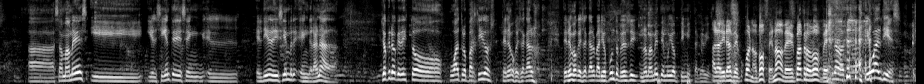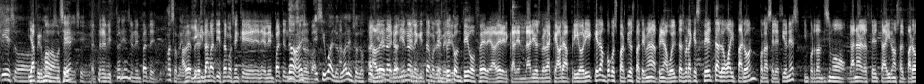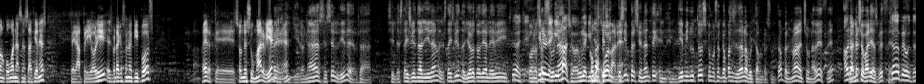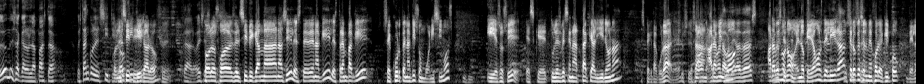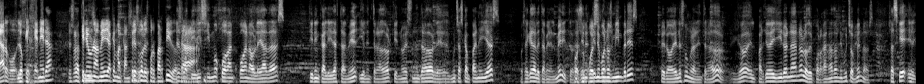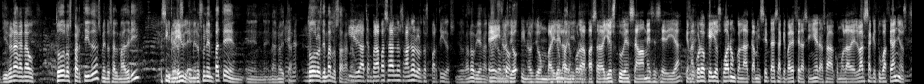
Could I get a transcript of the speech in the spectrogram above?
a San Mamés y, y el siguiente es en el, el 10 de diciembre en Granada. Yo creo que de estos cuatro partidos tenemos que sacar, tenemos que sacar varios puntos, pero yo soy normalmente muy optimista, Kevin. Ahora dirás de, bueno, 12, ¿no? De 4 a 12. No, igual 10. 10 o, Ya firmábamos, sí, ¿eh? Sí, Tres victorias y un empate. Más o menos. A ver, pero y, y está- no matizamos en que el empate en No, dónde es, se nos va. es igual, lo que valen son los A puntos. ver, Girona- al Girona le quitamos de Estoy medio. contigo, Fer. A ver, el calendario es verdad que ahora a priori quedan pocos partidos para terminar la primera vuelta. Es verdad que es Celta, luego hay parón por las elecciones. Importantísimo ganar al Celta, irnos al parón con buenas sensaciones. Pero a priori es verdad que son equipos, a ver, que son de sumar bien, Hombre, ¿eh? El Girona es el líder. O sea, si le estáis viendo al Girona, lo estáis viendo. Yo el otro día le vi con los tiene un equipazo, un equipazo. ¿Cómo Es eh? impresionante en en 10 minutos cómo son capaces de dar la vuelta a un resultado, pero no lo han hecho una vez, ¿eh? Ahora, lo han hecho varias veces. Yo me pregunto, ¿de dónde sacaron la pasta? Están con el City. Con ¿no? el City, claro. Claro, ese Todos es- los jugadores del City que andan así, les ceden aquí, les traen para aquí, se curten aquí, son buenísimos. Y eso sí, es que tú les ves en ataque al Girona, espectacular, ¿eh? Sí, sí, o sea, juegan- ahora juegan mismo, oleadas. ahora no, que- en lo que llevamos de liga, Sí, creo que es el mejor equipo de largo. Lo que genera, tienen una media que marcan tres goles por partido. Es o sea, rapidísimo, juegan, juegan a oleadas, tienen calidad también. Y el entrenador, que no es un entrenador de muchas campanillas, pues hay que darle también el mérito. O sea, Por tiene, tiene buenos mimbres, pero él es un gran entrenador. Y Yo el partido de Girona no lo doy por ganado, ni mucho menos. O sea, es que el Girona ha ganado todos los partidos, menos al Madrid. Es y menos- increíble. Y menos, un empate en, en, en Anoeta. En- no. Todos los demás los ha ganado. Y la temporada pasada nos ganó los dos partidos. Y nos ganó bien. Eh, y, Anoeta. nos dio, y nos dio un baile dio un la temporada pasada. sí, sí, Yo estuve en Samamés ese día, que me acuerdo que ellos jugaron con la camiseta esa que parece la señora, o sea, como la del Barça que tuvo hace años.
